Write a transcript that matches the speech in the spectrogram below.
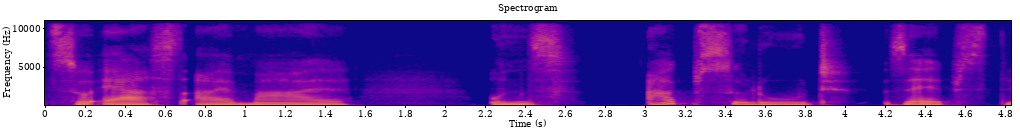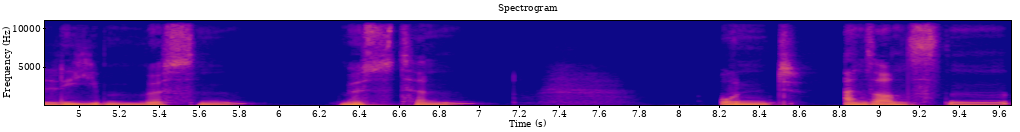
zuerst einmal uns absolut selbst lieben müssen, müssten und ansonsten,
